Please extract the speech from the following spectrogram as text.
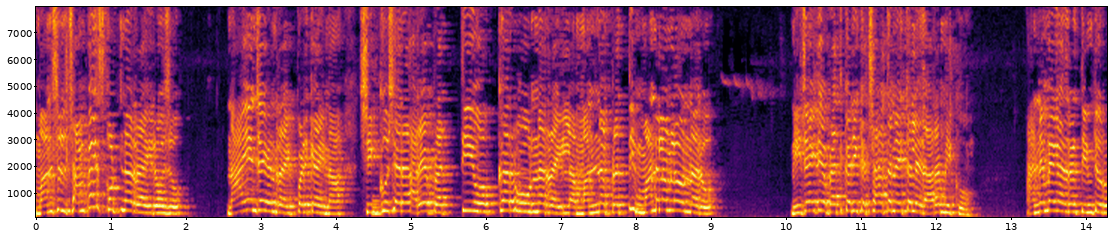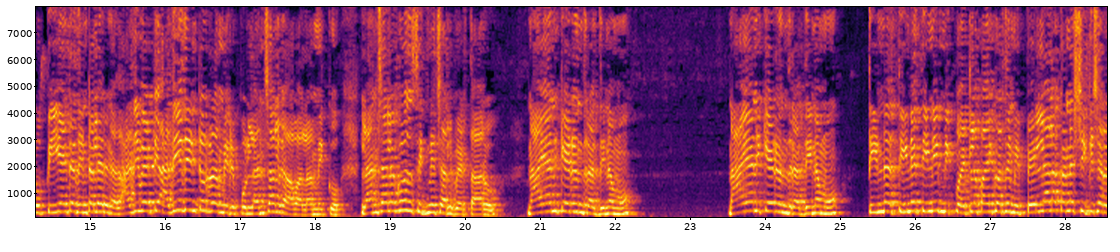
మనుషులు చంపేసుకుంటున్నారా ఈరోజు. న్యాయం చేయండి రా ఇప్పటికైనా. సిగ్గు శర అరే ప్రతి ఒక్కరు ఉన్నారా ఇలా మన్న ప్రతి మండలంలో ఉన్నారు. నిజాయితీగా బ్రతకనిక చేతనైతే లేదారా మీకు? అన్నమే కదరా తింటురు పీ అయితే తింటలేరు కదా. అది పెట్టి అది తింటుర్రా మీరు ఇప్పుడు. లంచాలు కావాలా మీకు? లంచాలకు సిగ్నేచర్లు పెడతారు. నాయానికి ఏడుందిరా దినము? నాయానికి ఏడుందిరా దినము? తిన్న తినే తిని మీకు ఎట్లా పైకి వస్తే మీ పెళ్ళాల కన్నా సిగ్గుచారు.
